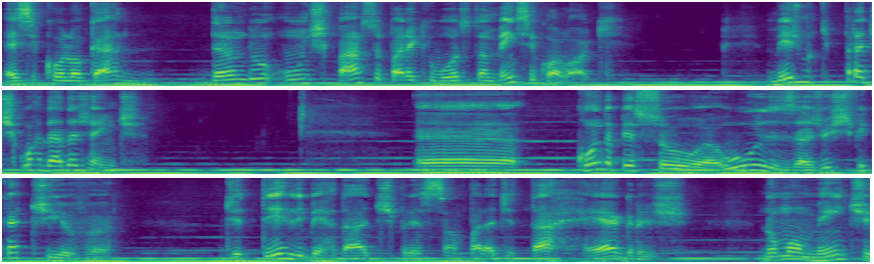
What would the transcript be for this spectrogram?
é se colocar dando um espaço para que o outro também se coloque, mesmo que para discordar da gente. Uh, quando a pessoa usa a justificativa de ter liberdade de expressão para ditar regras, normalmente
